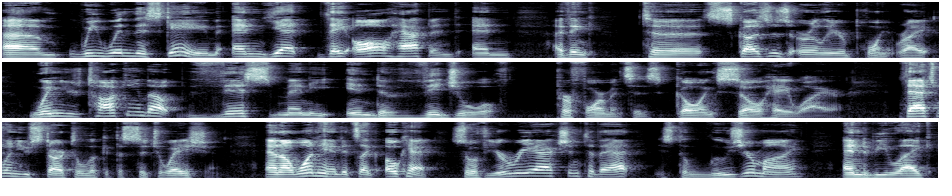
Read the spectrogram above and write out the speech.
um, we win this game, and yet they all happened. And I think to Scuzz's earlier point, right? When you're talking about this many individual performances going so haywire. That's when you start to look at the situation. And on one hand, it's like, okay, so if your reaction to that is to lose your mind and to be like,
